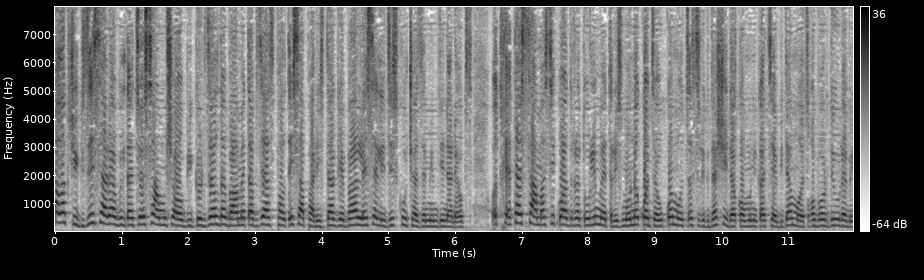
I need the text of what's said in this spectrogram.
ქალაქში გზისარეაბილიტაციო სამუშაოები გრძელდება ამ ეტაპზე ასფალტის საფარის დაგება ლესელიძის ქუჩაზე მიმდინარეობს. 4300 კვადრატული მეტრის მონაკვეთზე უკვე მოწესრიგდა შიდა კომუნიკაციები და მოეწყო ბორდიურები.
